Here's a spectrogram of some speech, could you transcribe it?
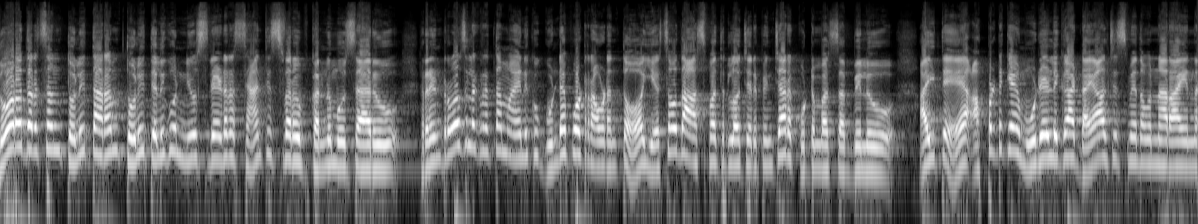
దూరదర్శన్ తొలితరం తొలి తెలుగు న్యూస్ రీడర్ శాంతి స్వరూప్ కన్నుమూశారు రెండు రోజుల క్రితం ఆయనకు గుండెపోటు రావడంతో యశోద ఆసుపత్రిలో చేర్పించారు కుటుంబ సభ్యులు. అయితే అప్పటికే మూడేళ్ళుగా డయాలసిస్ మీద ఉన్నారు ఆయన.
